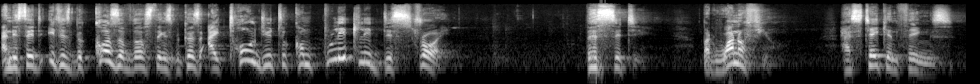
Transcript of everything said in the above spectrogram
And he said, It is because of those things, because I told you to completely destroy this city. But one of you has taken things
